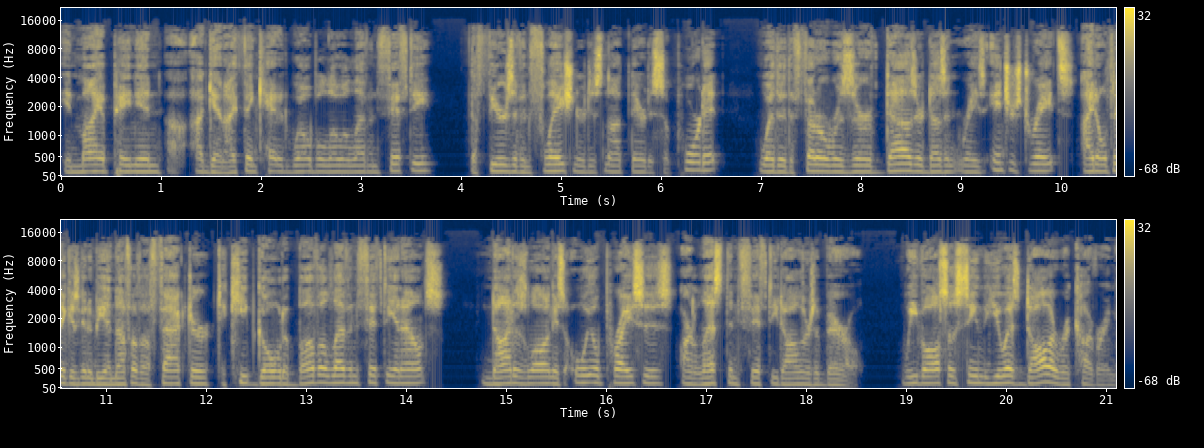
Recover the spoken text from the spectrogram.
In my opinion, uh, again, I think headed well below 1150. The fears of inflation are just not there to support it. Whether the Federal Reserve does or doesn't raise interest rates, I don't think is going to be enough of a factor to keep gold above 1150 an ounce. Not as long as oil prices are less than $50 a barrel. We've also seen the US dollar recovering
